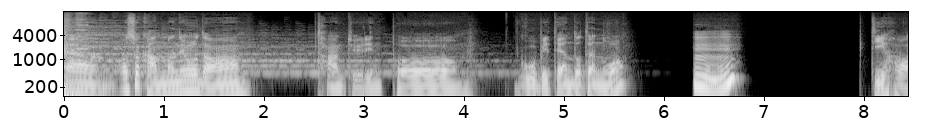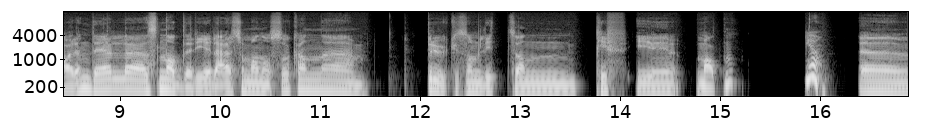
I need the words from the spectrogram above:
Um, og så kan man jo da ta en tur inn på godbit1.no òg. Mm. de har en del eh, snadderier der som man også kan bruke som litt sånn piff i maten. Ja. Eh,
